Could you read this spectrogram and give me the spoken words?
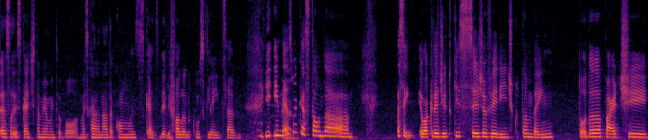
essa sketch também é muito boa. Mas, cara, nada como as sketches dele falando com os clientes, sabe? E, e mesmo a questão da. Assim, eu acredito que seja verídico também toda a parte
